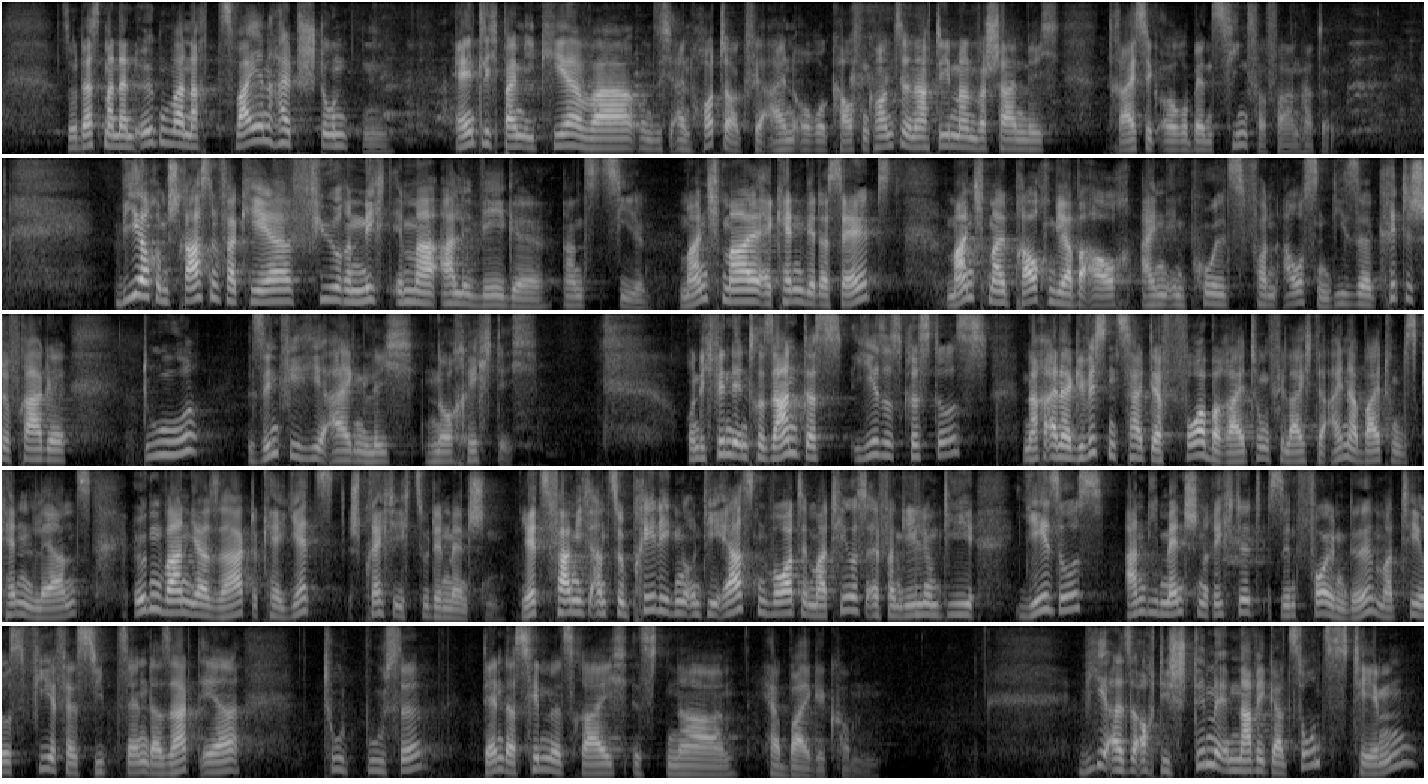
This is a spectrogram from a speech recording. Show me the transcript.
sodass man dann irgendwann nach zweieinhalb Stunden endlich beim Ikea war und sich ein Hotdog für einen Euro kaufen konnte, nachdem man wahrscheinlich 30 Euro Benzin verfahren hatte. Wie auch im Straßenverkehr führen nicht immer alle Wege ans Ziel. Manchmal erkennen wir das selbst, Manchmal brauchen wir aber auch einen Impuls von außen. Diese kritische Frage, du, sind wir hier eigentlich noch richtig? Und ich finde interessant, dass Jesus Christus nach einer gewissen Zeit der Vorbereitung, vielleicht der Einarbeitung des Kennenlernens, irgendwann ja sagt, okay, jetzt spreche ich zu den Menschen. Jetzt fange ich an zu predigen und die ersten Worte im Matthäus-Evangelium, die Jesus an die Menschen richtet, sind folgende. Matthäus 4, Vers 17, da sagt er, tut Buße, denn das Himmelsreich ist nahe herbeigekommen. Wie also auch die Stimme im Navigationssystem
